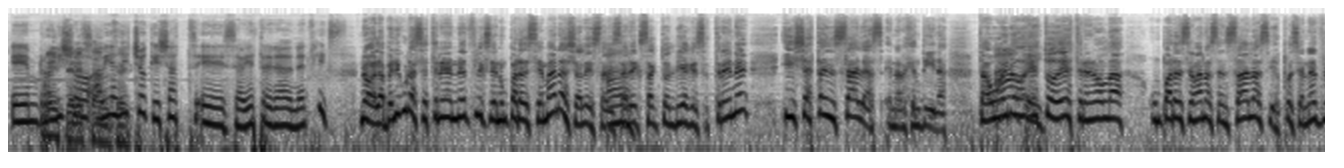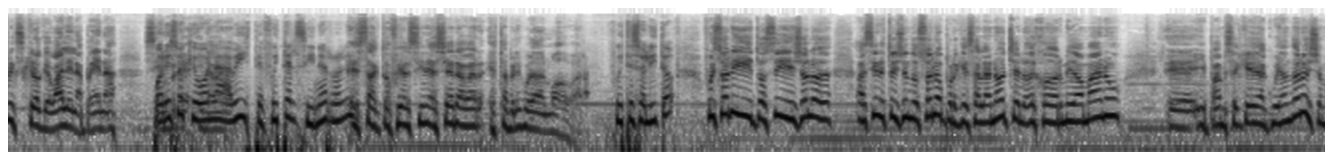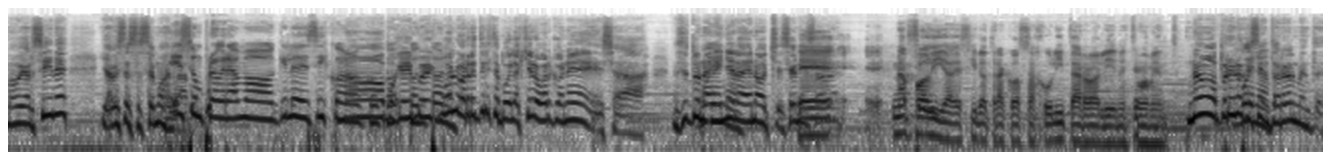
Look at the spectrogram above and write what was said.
Eh, Rolillo, habías dicho que ya eh, se había estrenado en Netflix. No, la película se estrena en Netflix en un par de semanas, ya les avisaré Ah. exacto el día que se estrene, y ya está en salas en Argentina. Está bueno ok. esto de estrenarla un par de semanas en salas y después en Netflix, creo que vale la pena. Por eso es que vos la viste. ¿Fuiste al cine, Rolly? Exacto, fui al cine ayer a ver esta película de Almodóvar. ¿Fuiste solito? Fui solito, sí, yo lo, al cine estoy yendo solo porque es a la noche, lo dejo dormido a Manu eh, y Pam se queda cuidándolo y yo me voy al cine y a veces hacemos la- Es un programa, ¿qué lo decís con, No, con- porque con vuelvo re triste porque las quiero ver con ella. Necesito una Bueno. niñera de noche. Sabe- Eh, eh, no podía decir otra cosa, Julita Rolli, en este momento. No, pero es lo que siento realmente.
